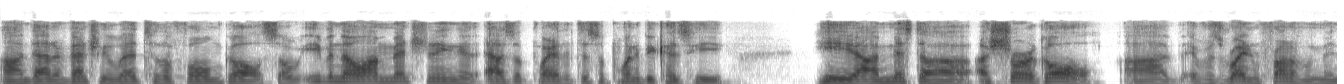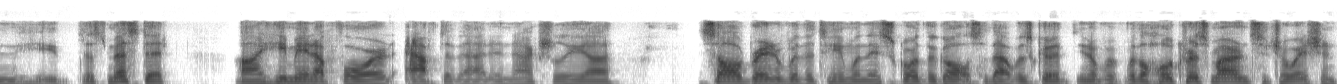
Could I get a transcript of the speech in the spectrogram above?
uh, that eventually led to the Fulham goal. So even though I'm mentioning it as a player that disappointed because he he uh, missed a, a sure goal, uh, it was right in front of him and he just missed it. Uh, he made up for it after that and actually celebrated with the team when they scored the goal. So that was good. You know, with, with the whole Chris Martin situation,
